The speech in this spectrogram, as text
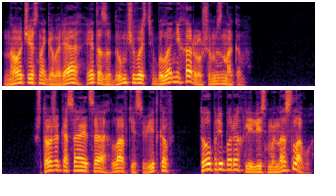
но, честно говоря, эта задумчивость была нехорошим знаком. Что же касается лавки свитков, то прибарахлились мы на славу.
